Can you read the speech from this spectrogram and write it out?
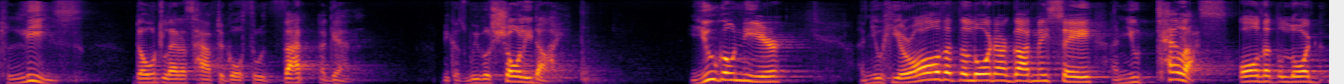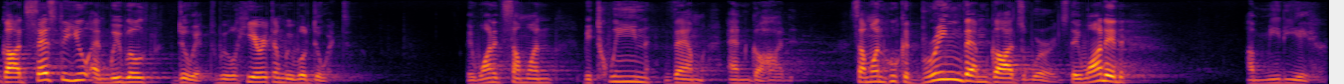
Please don't let us have to go through that again, because we will surely die. You go near and you hear all that the Lord our God may say, and you tell us all that the Lord God says to you, and we will do it. We will hear it and we will do it. They wanted someone between them and God. Someone who could bring them God's words. They wanted a mediator.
